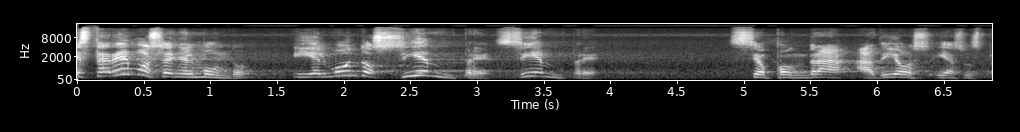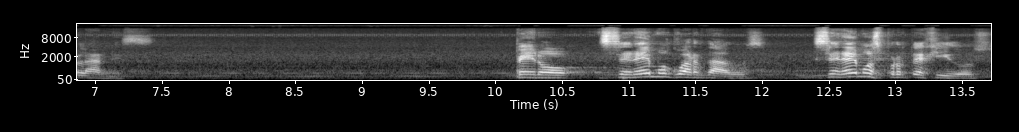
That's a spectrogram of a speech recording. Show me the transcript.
estaremos en el mundo y el mundo siempre, siempre se opondrá a Dios y a sus planes. Pero seremos guardados, seremos protegidos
